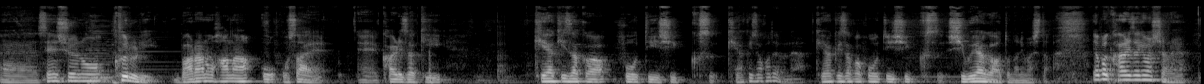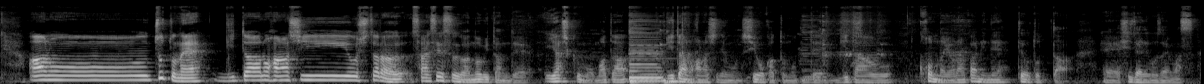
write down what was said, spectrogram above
えー先週のくるりバラの花を抑ええー帰り咲き欅坂46欅坂だよね。欅坂46渋谷川となりました。やっぱり帰り咲きましたね。あのーちょっとねギターの話をしたら再生数が伸びたんでやしくもまたギターの話でもしようかと思ってギターをこんな夜中にね手を取った、えー次第でございます。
